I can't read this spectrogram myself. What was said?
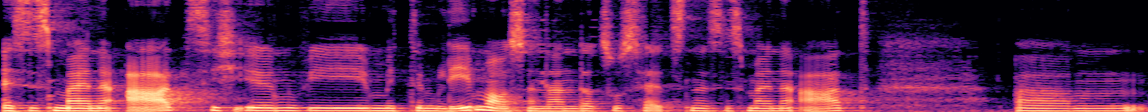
es ist meine Art, sich irgendwie mit dem Leben auseinanderzusetzen. Es ist meine Art, ähm,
